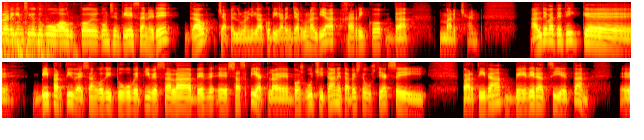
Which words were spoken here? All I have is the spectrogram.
Futbolarekin zigotuko gaurko egun sentia izan ere, gaur, txapelduren ligako bigarren jardunaldia jarriko da martxan. Alde batetik, e, bi partida izango ditugu beti bezala bede, e, zazpiak la, e, bos gutxitan eta beste guztiak zei partida bederatzietan. E,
